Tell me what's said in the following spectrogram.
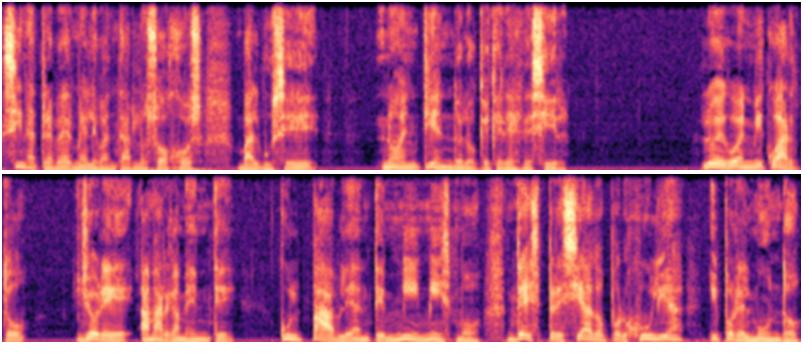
sin atreverme a levantar los ojos, balbuceé No entiendo lo que querés decir. Luego, en mi cuarto, Lloré amargamente, culpable ante mí mismo, despreciado por Julia y por el mundo.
